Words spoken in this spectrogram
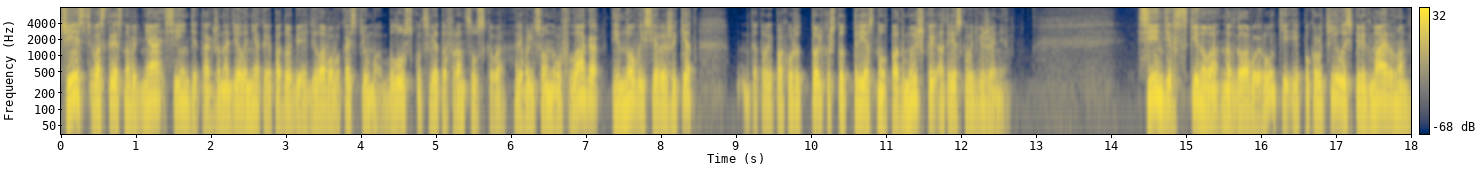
честь воскресного дня Синди также надела некое подобие делового костюма, блузку цвета французского революционного флага и новый серый жакет, который, похоже, только что треснул под мышкой от резкого движения. Синди вскинула над головой руки и покрутилась перед Майроном,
